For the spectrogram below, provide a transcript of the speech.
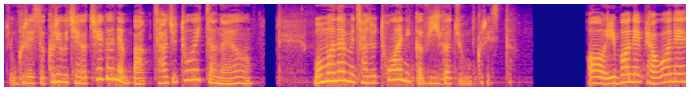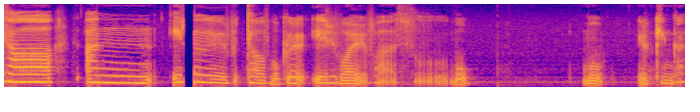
좀 그랬어. 그리고 제가 최근에 막 자주 토했잖아요. 뭐만 하면 자주 토하니까 위가 좀 그랬어. 어, 이번에 병원에서 한 일요일부터 목요일, 일, 월, 화, 수, 목, 목, 이렇게인가?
